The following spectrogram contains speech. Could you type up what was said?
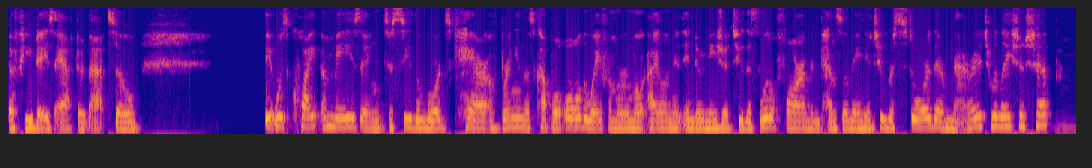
a few days after that. So it was quite amazing to see the Lord's care of bringing this couple all the way from a remote island in Indonesia to this little farm in Pennsylvania to restore their marriage relationship mm.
